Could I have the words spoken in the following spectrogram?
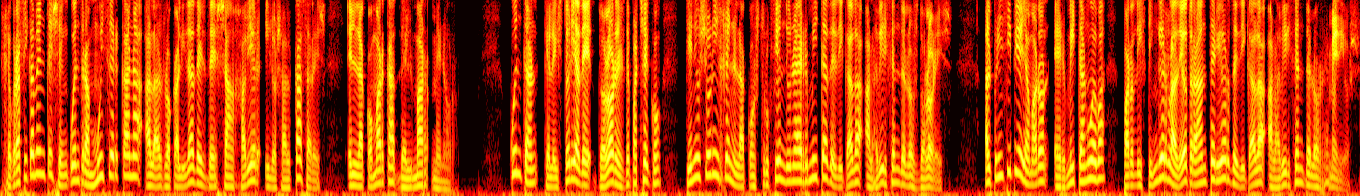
Geográficamente se encuentra muy cercana a las localidades de San Javier y los Alcázares, en la comarca del Mar Menor. Cuentan que la historia de Dolores de Pacheco tiene su origen en la construcción de una ermita dedicada a la Virgen de los Dolores. Al principio llamaron Ermita Nueva para distinguirla de otra anterior dedicada a la Virgen de los Remedios.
